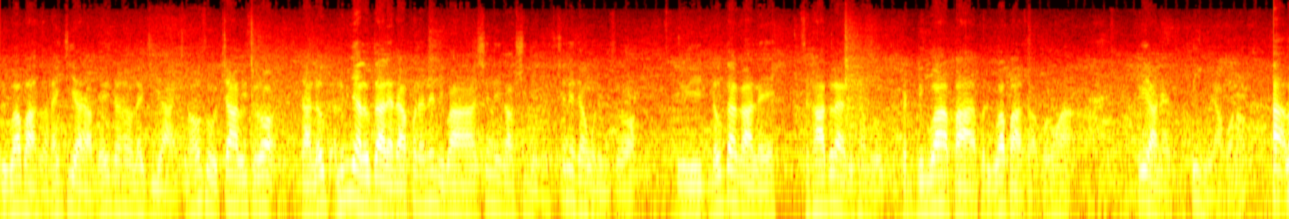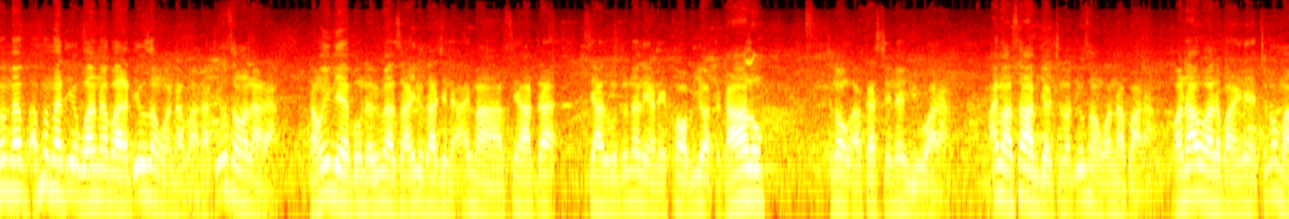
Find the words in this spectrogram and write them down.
သူကပါဆိုတော့လိုက်ကြည့်ရတာပဲကျွန်တော်လိုက်ကြည့်ရတယ်ကျွန်တော်ဆိုကြာပြီဆိုတော့ဒါလောက်အမှုညာလောက်တာလဲဒါခုနှစ်နှစ်ဒီပါရှင်းနေလောက်ရှိနေတယ်ရှင်းနေကြောင်းဝင်နေပြီဆိုတော့ဒီလောက်တက်ကလည်းစကားပြောလိုက်လို့ဆိုတော့ဘယ်သူကပါဘယ်သူကပါဆိုတော့အကုန်လုံးကတွေ့ရတယ်သိနေတာပေါ့နော်အမှန်မှန်အမှန်မှန်တရုတ်ဝမ်းနာပါလားတရုတ်ဆောင်ဝမ်းနာပါလားတရုတ်ဆောင်လာတာတောင်းဝင်းပြန်ပုံတယ်ပြီးမှစာရေးလို့ထားခြင်းနဲ့အဲ့မှာဆရာတက်ဆရာစုံတွန်းတဲ့နေရာနေခေါ်ပြီးတော့တကားလုံးကျွန်တော်ကတ်စတင်နဲ့ယူသွားတာအဲ့မှာစပြီးတော့ကျွန်တော်တရုတ်ဆောင်ဝမ်းနာပါတာဝမ်းနာဝမ်းနာပိုင်းနဲ့ကျွန်တော်မှ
